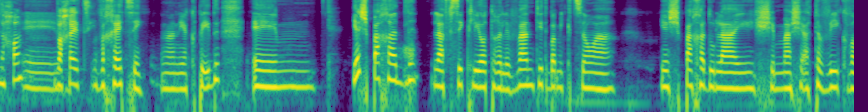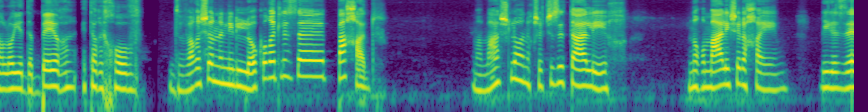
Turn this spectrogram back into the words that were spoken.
נכון, uh, וחצי. וחצי, אני אקפיד. Uh, יש פחד להפסיק להיות רלוונטית במקצוע, יש פחד אולי שמה שאת תביאי כבר לא ידבר את הרחוב. דבר ראשון, אני לא קוראת לזה פחד. ממש לא, אני חושבת שזה תהליך נורמלי של החיים. בגלל זה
